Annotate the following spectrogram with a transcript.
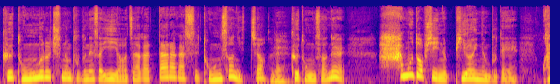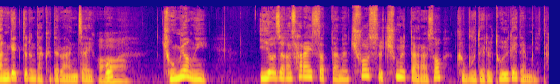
그 동물을 추는 부분에서 이 여자가 따라갔을 동선 있죠. 네. 그 동선을 아무도 없이 비어 있는 무대에 관객들은 다 그대로 앉아 있고 아. 조명이 이 여자가 살아 있었다면 추었을 춤을 따라서 그 무대를 돌게 됩니다.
